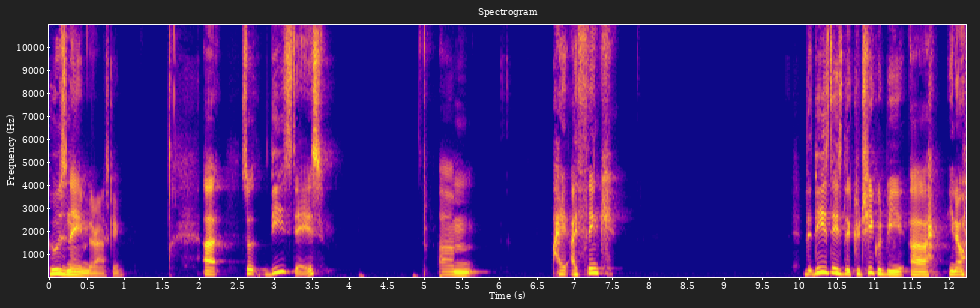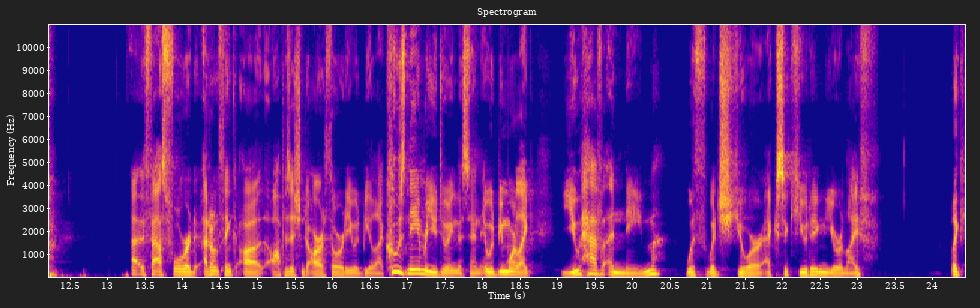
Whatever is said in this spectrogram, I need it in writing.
Whose name, they're asking. Uh, so these days, um, I, I think that these days the critique would be, uh, you know, uh, fast forward, I don't think uh, opposition to our authority would be like, whose name are you doing this in? It would be more like, you have a name with which you're executing your life. Like,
